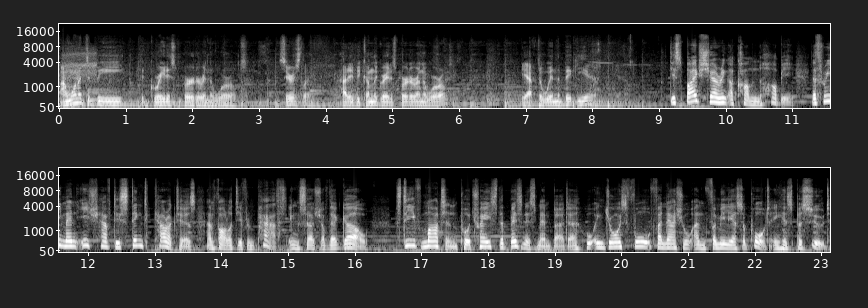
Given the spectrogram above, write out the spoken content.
I wanted to be the greatest birder in the world. Seriously, how do you become the greatest birder in the world? You have to win the big year. Despite sharing a common hobby, the three men each have distinct characters and follow different paths in search of their goal. Steve Martin portrays the businessman birder who enjoys full financial and familiar support in his pursuit.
